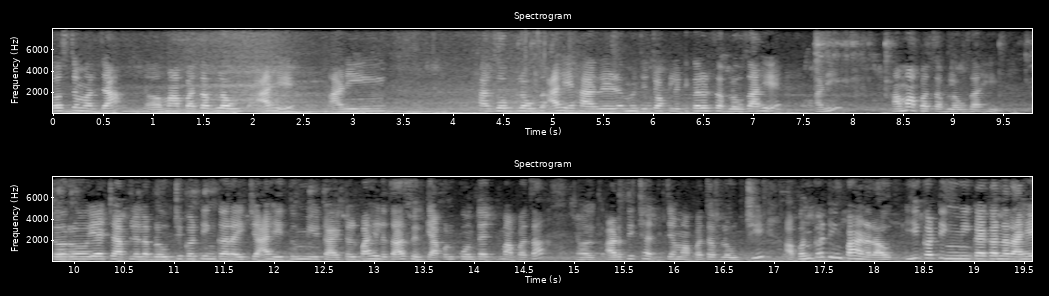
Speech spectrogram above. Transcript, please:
कस्टमरच्या मापाचा ब्लाऊज आहे आणि हा जो ब्लाऊज आहे हा रेड म्हणजे चॉकलेटी कलरचा ब्लाऊज आहे आणि हा मापाचा ब्लाऊज आहे. तर याच्या आपल्याला ब्लाऊजची कटिंग करायची आहे. तुम्ही टायटल पाहिलंच असेल की आपण कोणत्या मापाचा अडतीस छातीच्या मापाचा ब्लाऊजची आपण कटिंग पाहणार आहोत. ही कटिंग मी काय करणार आहे?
